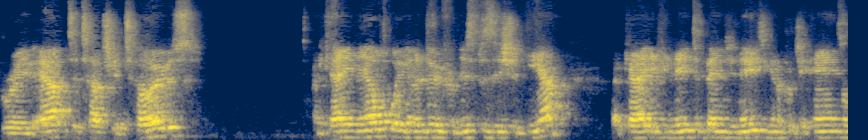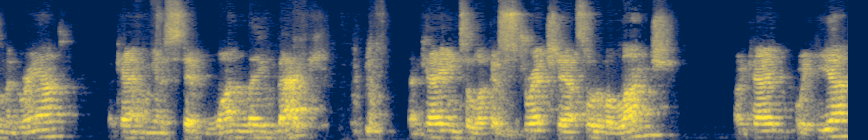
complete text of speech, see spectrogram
Breathe out to touch your toes. Okay, now what we're going to do from this position here, okay, if you need to bend your knees, you're going to put your hands on the ground. Okay, and we're going to step one leg back, okay, into like a stretched out sort of a lunge. Okay, we're here,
